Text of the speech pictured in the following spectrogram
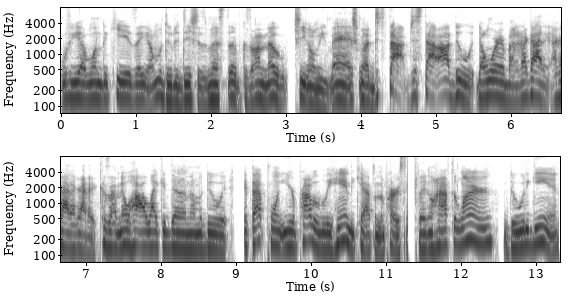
If you have one of the kids, they, I'm gonna do the dishes messed up because I know she gonna be mad. She gonna like, just stop, just stop. I'll do it. Don't worry about it. I got it. I got it. I got it. Because I know how I like it done. I'm gonna do it. At that point, you're probably handicapping the person. They're gonna have to learn. Do it again.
